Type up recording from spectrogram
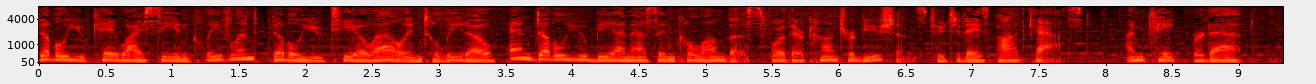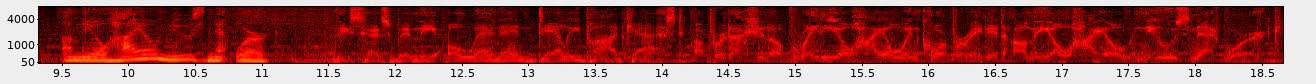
WKYC in Cleveland, WTOL in Toledo, and WBNS in Columbus for their contributions to today's podcast. I'm Kate Burdett on the Ohio News Network. This has been the ONN Daily Podcast, a production of Radio Ohio Incorporated on the Ohio News Network.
